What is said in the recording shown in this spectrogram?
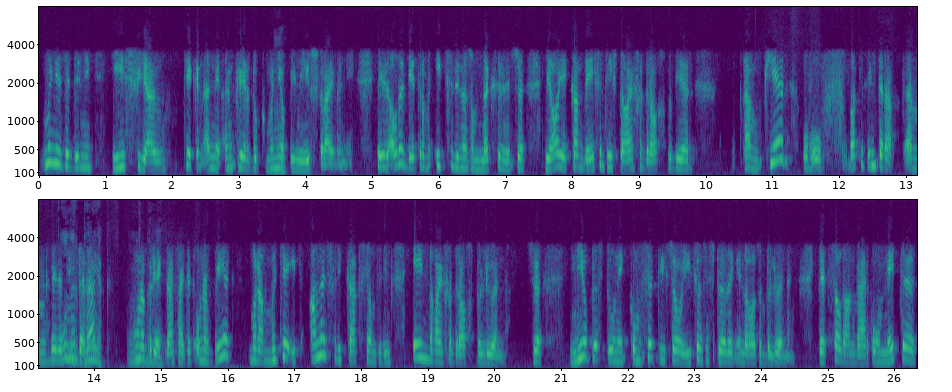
moenie dit doen nie. Hier's vir jou teken in die inkleerboek moenie op die muur skryf nie. Dit is altyd beter om iets te doen as om niks te doen. So ja, jy kan definitief daai gedrag probeer um, keer of of wat is interrupt? Ehm um, dit interrupt? Onderbreek. Dan sê dit onderbreek, maar dan moet jy iets anders vir die kat gee om te doen en daai gedrag beloon. So nie op 'n stoel nie, kom sit hier so, hier is 'n speelding en daar's 'n beloning. Dit sal dan werk om net te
